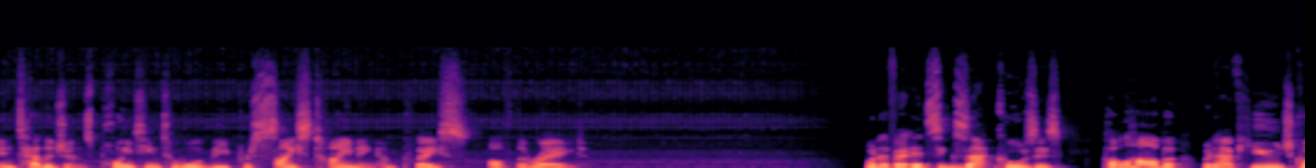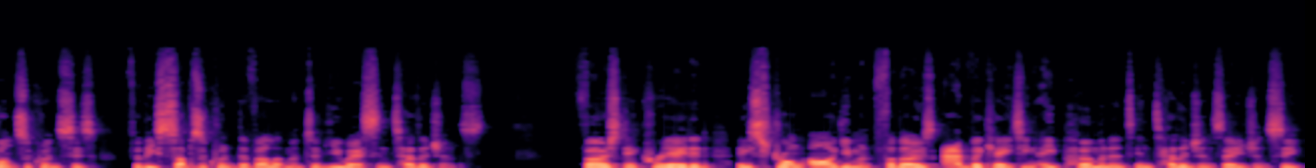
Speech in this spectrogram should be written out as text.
intelligence pointing toward the precise timing and place of the raid. Whatever its exact causes, Pearl Harbor would have huge consequences for the subsequent development of US intelligence. First, it created a strong argument for those advocating a permanent intelligence agency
